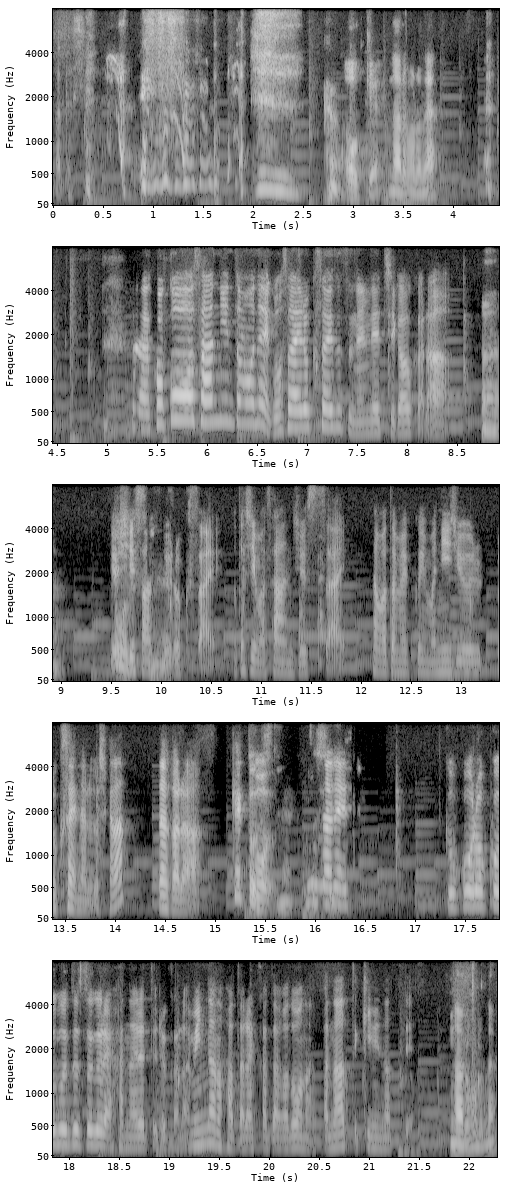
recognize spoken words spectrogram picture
私 OK、なるほどね。だからここ3人ともね5歳6歳ずつ年齢違うからうん。ヨッシーそうですね36歳、私今30歳生田目くん今26歳になる年かな？だから結構ね。みんなね、5個、6個ずつぐらい離れてるから、みんなの働き方がどうなのかなって気になって。なるほどね。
